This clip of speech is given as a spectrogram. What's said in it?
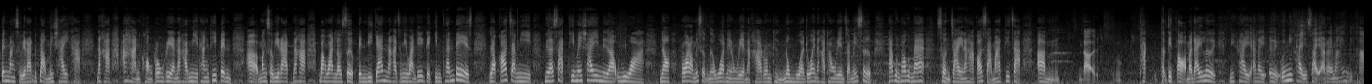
เป็นมังสวิรัตหรือเปล่าไม่ใช่ค่ะนะคะ อาหารของโรงเรียนนะคะ มีทั้งที่เป็นมังสวิรัตนะคะ บางวันเราเสิร์ฟเป็นวีแกนนะคะ จะมีวันที่เด็กๆกิน plant based แล้วก็จะมีเนื้อสัตว์ที่ไม่ใช่เนื้อวัวเนาะเพราะว่าเราไม่เสิร์ฟเนื้อวัวในโรงเรียนนะคะ รวมถึงนมวัวด้วยนะคะ ทางโรงเรียนจะไม่เสิร์ฟถ้าคุณพ่อคุณแม่สนใจนะคะ ก็สามารถที่จะทักติดต่อมาได้เลย มีใครอะไรเอ่ยอุ้ยมีใครใส่อะไรมาให้ดีคะ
